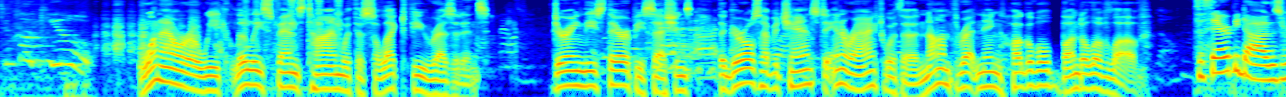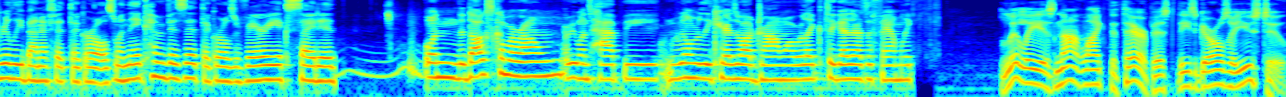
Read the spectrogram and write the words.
She's so cute. One hour a week, Lily spends time with a select few residents. During these therapy sessions, the girls have a chance to interact with a non threatening, huggable bundle of love. The therapy dogs really benefit the girls. When they come visit, the girls are very excited. When the dogs come around, everyone's happy. We don't really care about drama. We're like together as a family. Lily is not like the therapist these girls are used to.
